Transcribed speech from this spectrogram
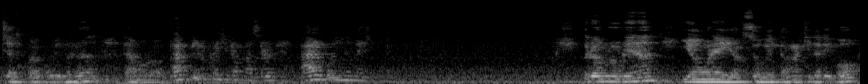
젖과 흐르는 땅으로 바뀔 것이라는 것을 알고 있는 것입니다. 그러므로 우리는 영원의 약속의 땅을 기다리고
